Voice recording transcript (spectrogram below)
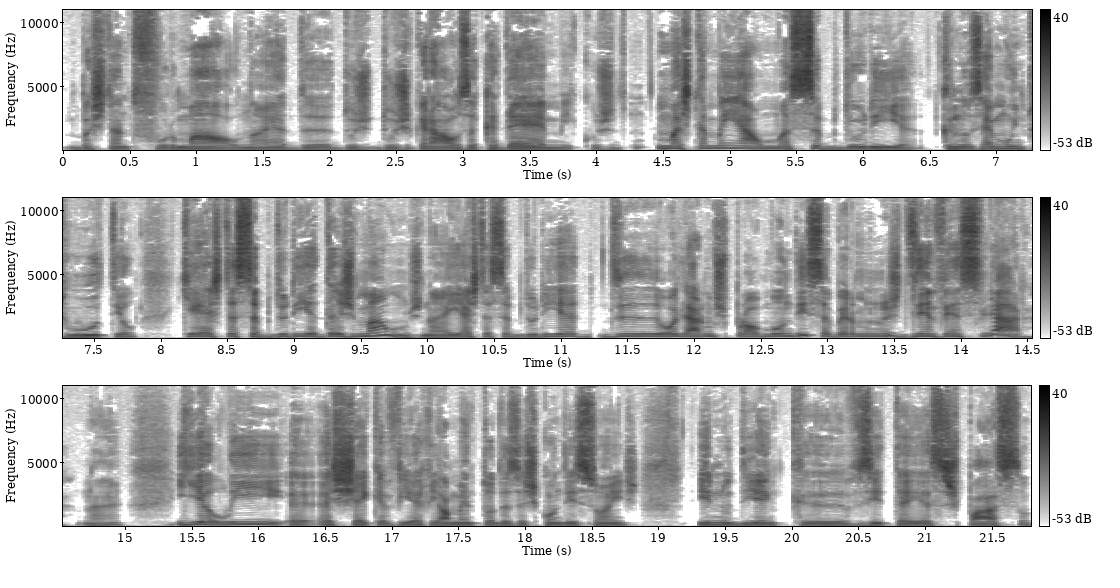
bastante formal, não é, de, dos, dos graus académicos, mas também há uma sabedoria que nos é muito útil, que é esta sabedoria das mãos, não é, e esta sabedoria de olharmos para o mundo e sabermos nos desenvencilhar, não é? E ali eh, achei que havia realmente todas as condições e no dia em que visitei esse espaço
